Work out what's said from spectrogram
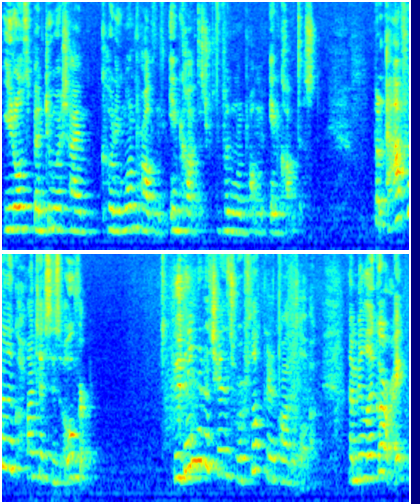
you don't spend too much time coding one problem in contest, or putting one problem in contest. But after the contest is over, you then get a chance to reflect on your contest log and be like, all right,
